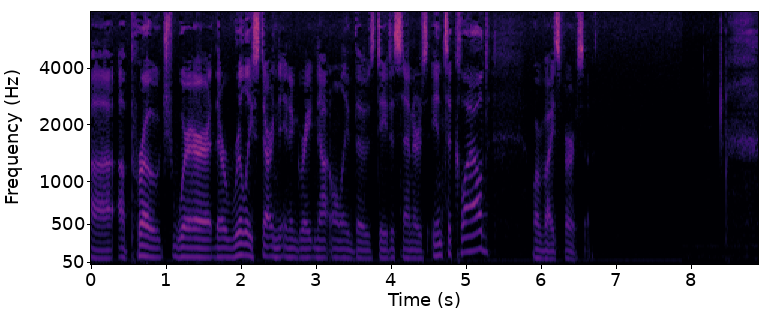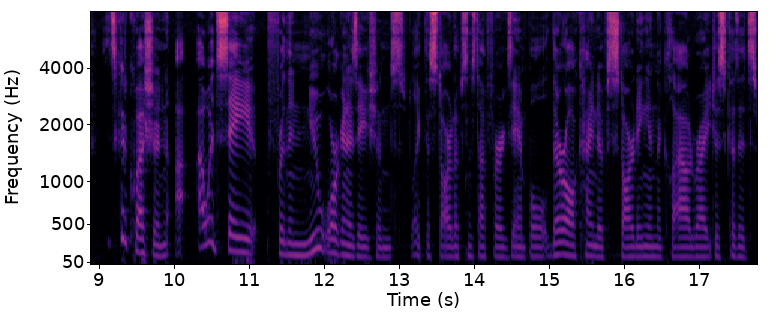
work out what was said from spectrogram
uh, approach where they're really starting to integrate not only those data centers into cloud, or vice versa? It's a good question. I, I, would say for the new organizations, like the startups and stuff, for example, they're all kind of starting in the cloud, right? Just because it's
